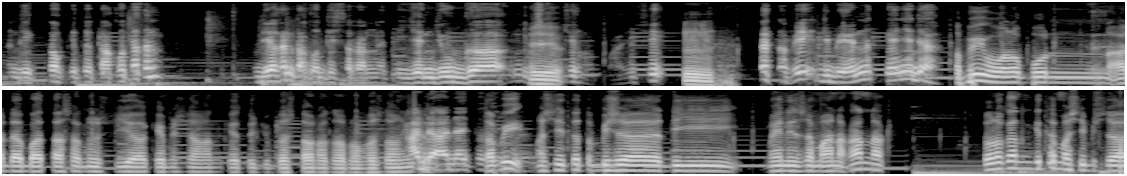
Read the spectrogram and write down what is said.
main TikTok itu takutnya kan dia kan takut diserang netizen juga Iya. kecil ngapain sih Hmm. eh tapi di banned kayaknya dah Tapi walaupun ada batasan usia kayak misalkan kayak 17 tahun atau 18 tahun gitu. ada ada itu Tapi masih tetap bisa dimainin sama anak-anak. Soalnya kan kita masih bisa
